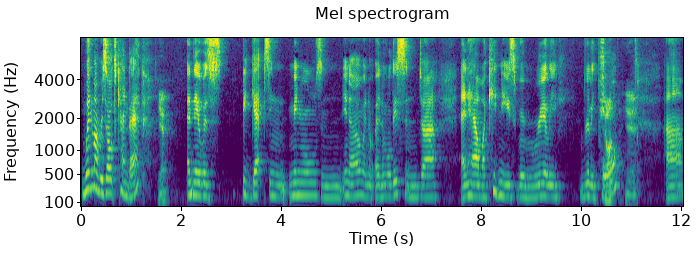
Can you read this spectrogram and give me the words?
when my results came back, Yep. and there was big gaps in minerals and you know and, and all this and uh, and how my kidneys were really really poor. Shot. Yeah.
